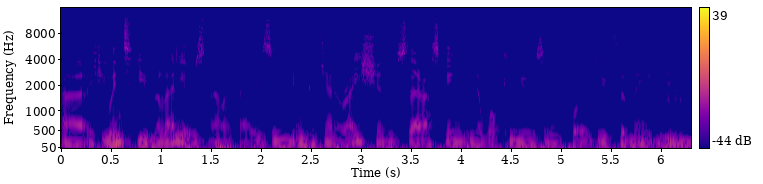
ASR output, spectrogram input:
uh, if you interview millennials nowadays and younger generations, they're asking, you know, what can you as an employer do for me? Mm.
